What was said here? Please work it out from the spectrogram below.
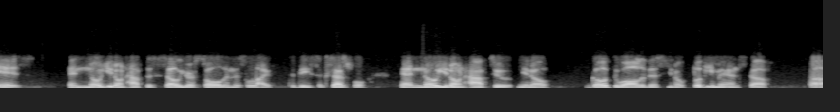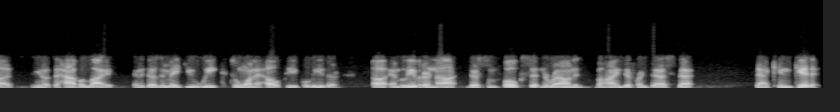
is. And no, you don't have to sell your soul in this life to be successful. And no, you don't have to, you know, go through all of this, you know, boogeyman stuff, uh, you know, to have a life. And it doesn't make you weak to want to help people either. Uh, and believe it or not, there's some folks sitting around behind different desks that that can get it.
